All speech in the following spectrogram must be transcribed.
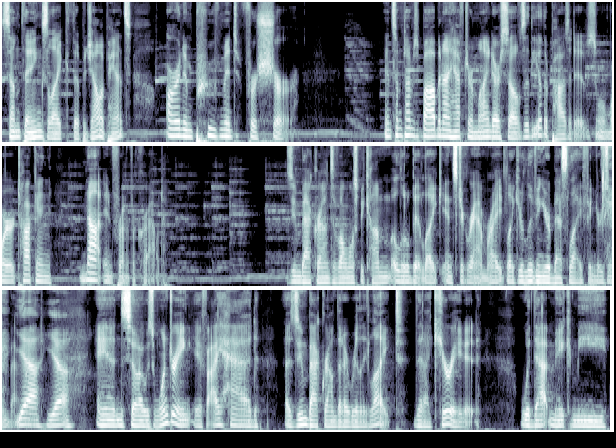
Some things, like the pajama pants, are an improvement for sure. And sometimes Bob and I have to remind ourselves of the other positives when we're talking not in front of a crowd. Zoom backgrounds have almost become a little bit like Instagram, right? Like you're living your best life in your Zoom background. Yeah, yeah. And so I was wondering if I had a Zoom background that I really liked, that I curated, would that make me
